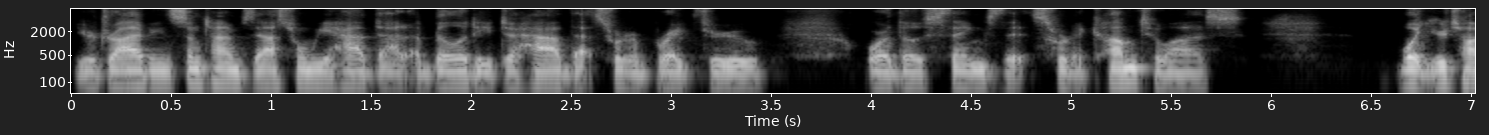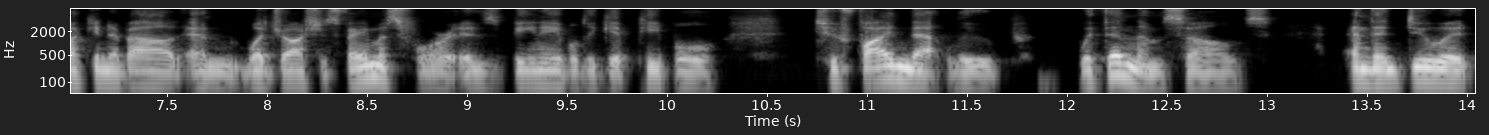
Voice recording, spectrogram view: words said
you're driving, sometimes that's when we have that ability to have that sort of breakthrough or those things that sort of come to us. What you're talking about and what Josh is famous for is being able to get people to find that loop within themselves and then do it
